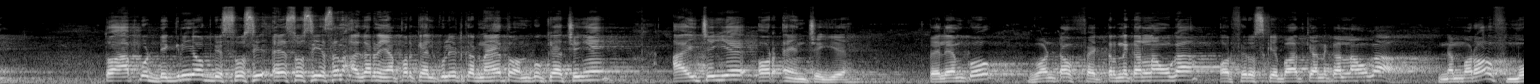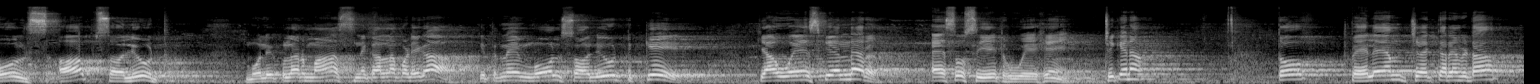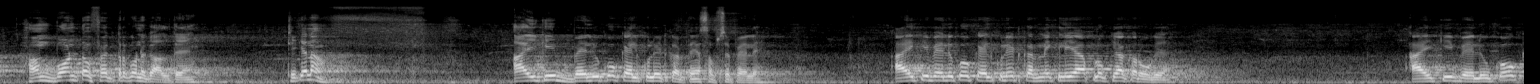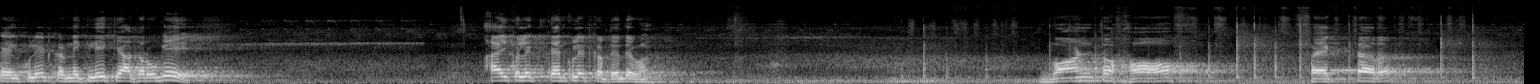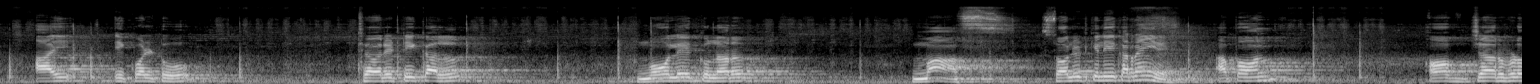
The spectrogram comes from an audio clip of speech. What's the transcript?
तो आपको डिग्री ऑफ एसोसिएशन अगर यहाँ पर कैलकुलेट करना है तो हमको क्या चाहिए आई चाहिए और एन चाहिए पहले हमको वंट ऑफ फैक्टर निकालना होगा और फिर उसके बाद क्या निकालना होगा number of moles of solute molecular mass निकालना पड़ेगा कितने मोल सॉल्यूट के क्या हुए हैं इसके अंदर एसोसिएट हुए हैं ठीक है ना तो पहले हम चेक करें बेटा हम बॉन्ट ऑफ फैक्टर को निकालते हैं ठीक है ना आई की वैल्यू को कैलकुलेट करते हैं सबसे पहले आई की वैल्यू को कैलकुलेट करने के लिए आप लोग क्या करोगे आई की वैल्यू को कैलकुलेट करने के लिए क्या करोगे आई को कैलकुलेट करते हैं देखो van't Hoff factor I equal to theoretical molecular mass solid के लिए कर रहे हैं ये अपॉन ऑब्जर्व्ड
